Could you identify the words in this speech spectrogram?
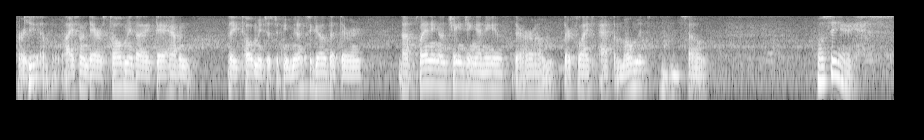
For example, Icelandair has told me that they haven't. They told me just a few minutes ago that they're not planning on changing any of their um, their flights at the moment. Mm-hmm. So we'll see, I guess.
